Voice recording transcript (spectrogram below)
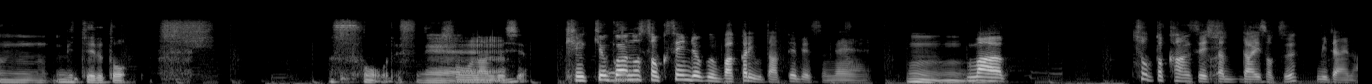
うん、見てると、そうですね。そうなんですよ。結局、あの、即戦力ばっかり歌ってですね、うんうん。まあ、ちょっと完成した大卒みたいな。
